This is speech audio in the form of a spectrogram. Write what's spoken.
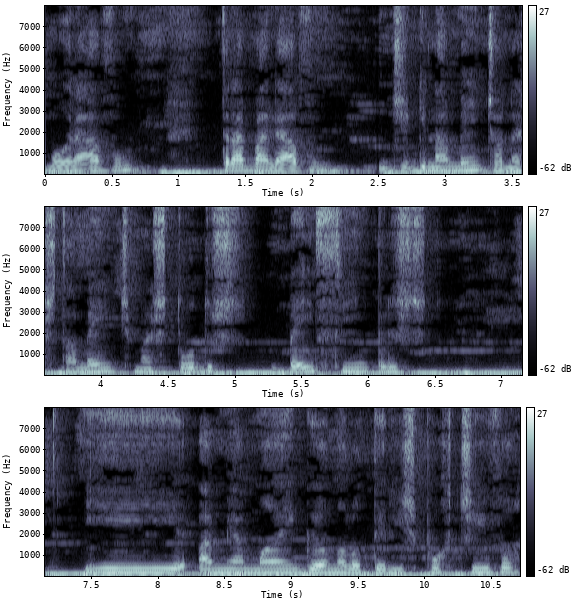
Moravam, trabalhavam dignamente, honestamente, mas todos bem simples. E a minha mãe ganhou na loteria esportiva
